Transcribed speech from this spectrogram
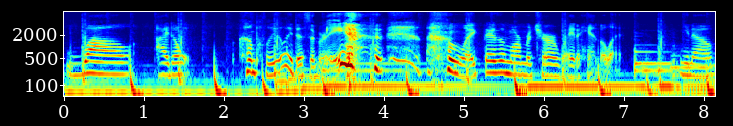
While I don't completely disagree. I'm like, there's a more mature way to handle it. You know,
